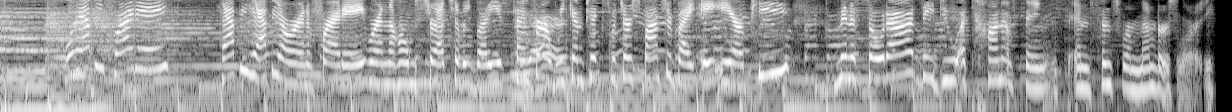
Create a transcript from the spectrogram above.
Well, happy Friday. Happy happy hour on a Friday. We're in the home stretch, everybody. It's time for our weekend picks, which are sponsored by AARP Minnesota. They do a ton of things. And since we're members, Lori,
